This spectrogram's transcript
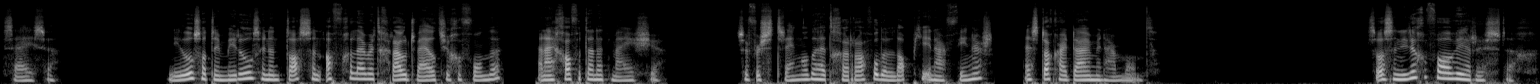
zei ze. Niels had inmiddels in een tas een afgelebberd grauw dweiltje gevonden en hij gaf het aan het meisje. Ze verstrengelde het geraffelde lapje in haar vingers en stak haar duim in haar mond. Ze was in ieder geval weer rustig.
